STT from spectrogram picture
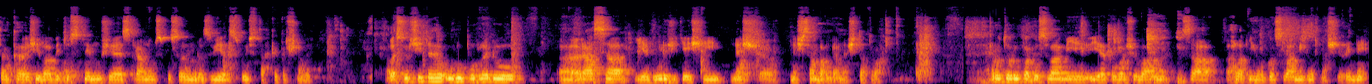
tak uh, živá bytost nemůže správným způsobem rozvíjet svůj vztah ke Kršnovi. Ale z určitého úhlu pohledu Eh, rása je důležitější než, eh, než sambanda, než tatva. Proto Rupa Goswami je považován za hlavního Goswamiho v naší linii.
